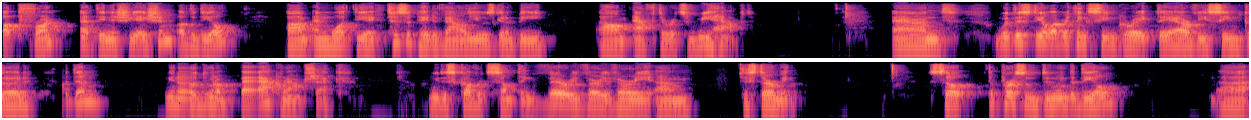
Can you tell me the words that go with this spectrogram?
up front at the initiation of the deal, um, and what the anticipated value is going to be um, after it's rehabbed. And with this deal, everything seemed great. The ARV seemed good, but then, you know, doing a background check, we discovered something very, very, very um, disturbing. So the person doing the deal uh,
